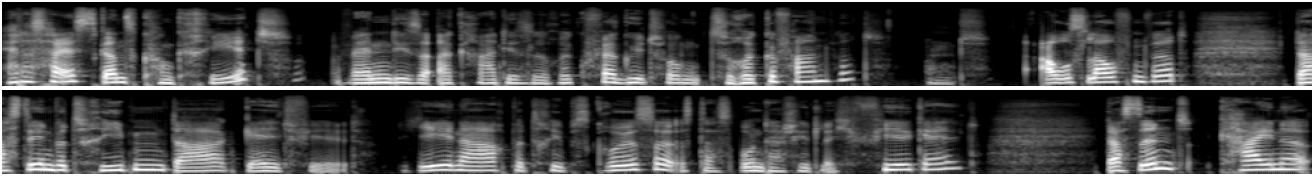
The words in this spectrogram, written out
Ja, das heißt ganz konkret, wenn diese Agrardieselrückvergütung zurückgefahren wird und auslaufen wird, dass den Betrieben da Geld fehlt. Je nach Betriebsgröße ist das unterschiedlich viel Geld. Das sind keine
